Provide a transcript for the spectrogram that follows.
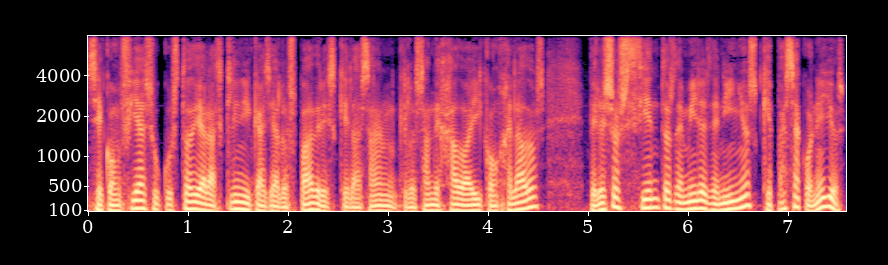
se confía su custodia a las clínicas y a los padres que, las han, que los han dejado ahí congelados, pero esos cientos de miles de niños, ¿qué pasa con ellos?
